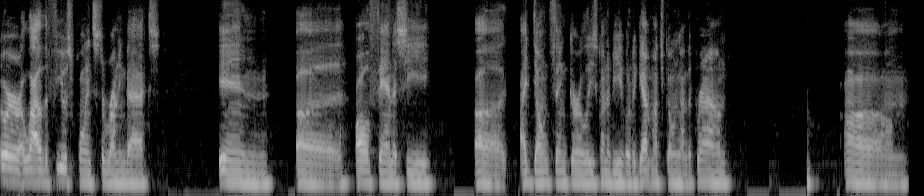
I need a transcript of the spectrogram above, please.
or allow the fewest points to running backs in uh all fantasy. Uh I don't think Gurley's going to be able to get much going on the ground. Um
